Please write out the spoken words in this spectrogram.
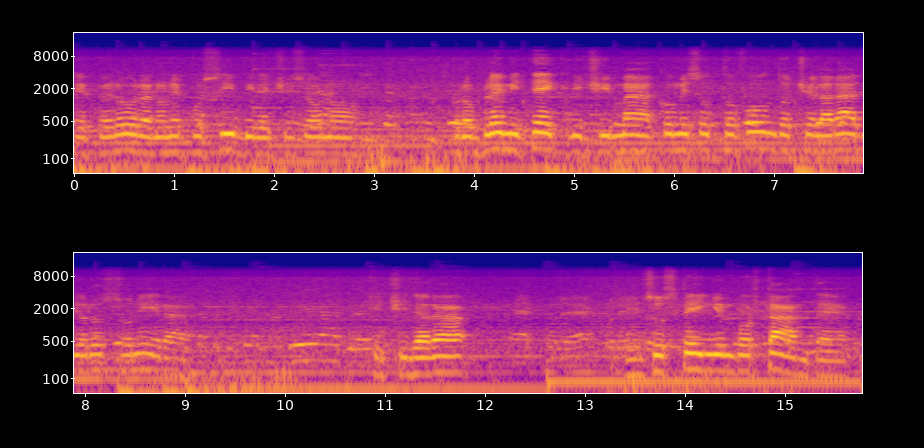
e per ora non è possibile, ci sono problemi tecnici, ma come sottofondo c'è la radio rossonera che ci darà un sostegno importante.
